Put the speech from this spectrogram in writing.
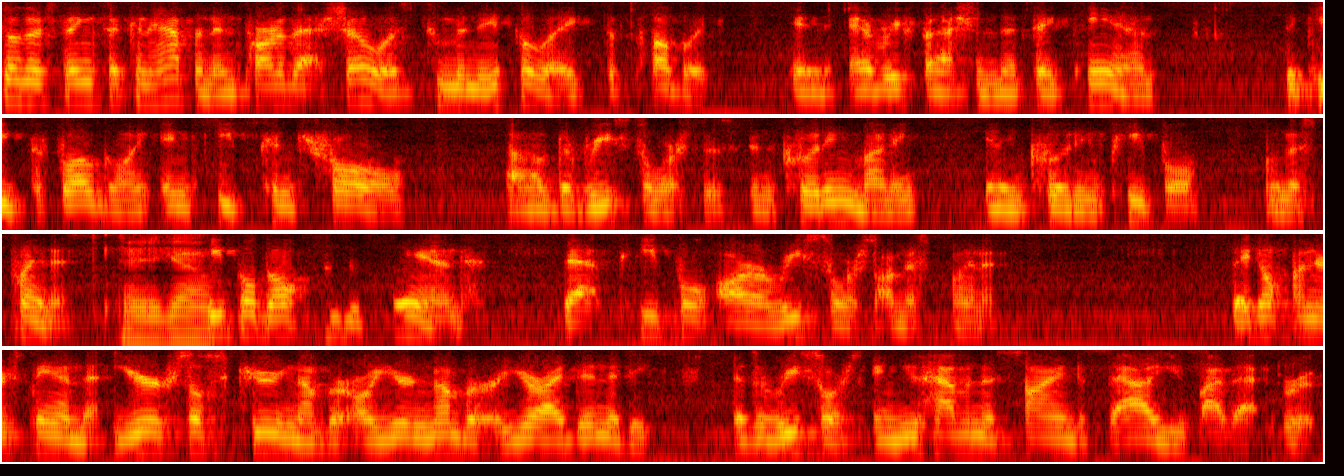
so there's things that can happen, and part of that show is to manipulate the public in every fashion that they can to keep the flow going and keep control of the resources, including money and including people on this planet. There you go. People don't understand that people are a resource on this planet. They don't understand that your social security number or your number or your identity is a resource and you have an assigned value by that group.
